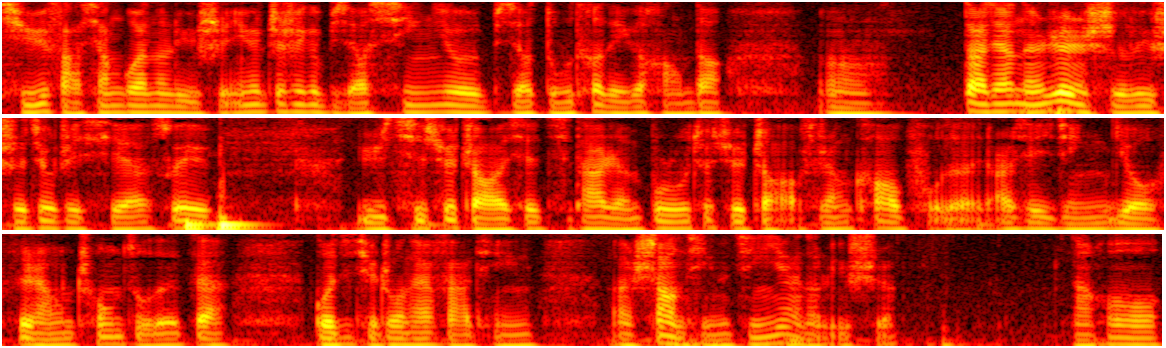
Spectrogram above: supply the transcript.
体育法相关的律师，因为这是一个比较新又比较独特的一个行当，嗯。大家能认识的律师就这些，所以，与其去找一些其他人，不如就去找非常靠谱的，而且已经有非常充足的在国际体育仲裁法庭呃上庭的经验的律师。然后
